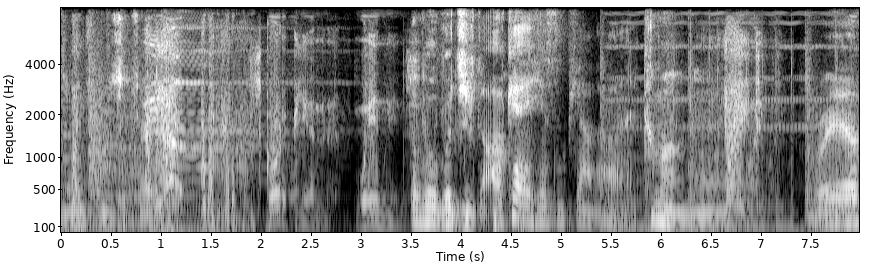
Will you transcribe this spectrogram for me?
Nie muszę mi się przejść. Scorpion wins. To byłoby dziwne. Okej, jestem pijany, ale come on, man. For real.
